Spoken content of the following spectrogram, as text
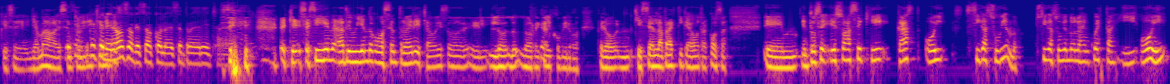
que se llamaba de centro derecha. Qué generoso que sos con lo de centro derecha. ¿eh? Sí, es que se siguen atribuyendo como centro derecha, por eso eh, lo, lo, lo, recalco, pero, pero que sea en la práctica es otra cosa. Eh, entonces, eso hace que Cast hoy siga subiendo, siga subiendo las encuestas y hoy,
